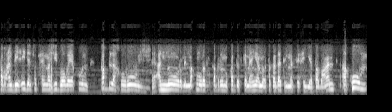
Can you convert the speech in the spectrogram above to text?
طبعا بعيد الفصح المجيد وهو يكون قبل خروج النور من مقمورة القبر المقدس كما هي المعتقدات المسيحية طبعا. أقوم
